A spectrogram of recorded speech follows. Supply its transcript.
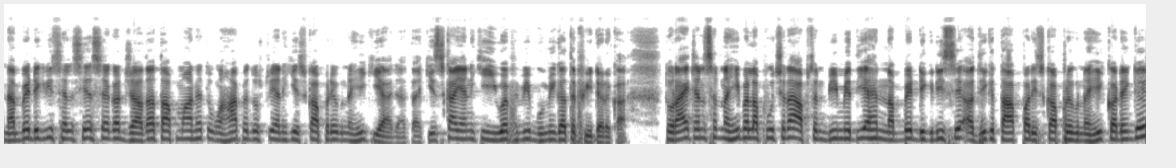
नब्बे डिग्री सेल्सियस से अगर ज़्यादा तापमान है तो वहाँ पे दोस्तों यानी कि इसका प्रयोग नहीं किया जाता है किसका यानी कि यूएफ भी भूमिगत फीडर का। तो राइट आंसर नहीं वाला पूछ रहा है ऑप्शन बी में दिया है, नब्बे डिग्री से अधिक ताप पर इसका प्रयोग नहीं करेंगे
